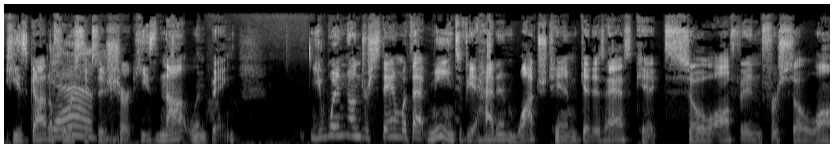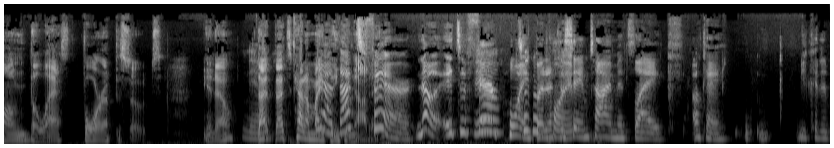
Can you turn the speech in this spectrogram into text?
he's got a yeah. four sixes shirt, he's not limping you wouldn't understand what that means if you hadn't watched him get his ass kicked so often for so long the last four episodes. You know, yeah. that that's kind of my yeah, thinking. That's fair. It. No, it's a fair yeah, point, a but point. at the same time, it's like okay, you could have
